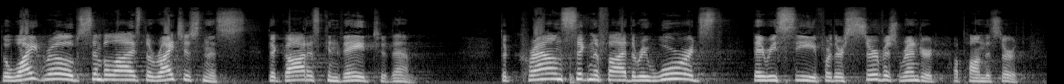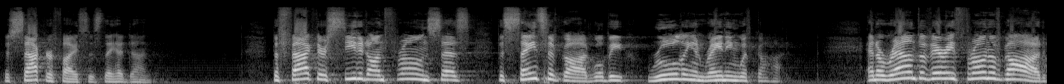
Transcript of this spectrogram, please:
The white robes symbolized the righteousness that God has conveyed to them. The crown signified the rewards they received for their service rendered upon this earth, the sacrifices they had done. The fact they're seated on thrones says the saints of God will be ruling and reigning with God. And around the very throne of God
